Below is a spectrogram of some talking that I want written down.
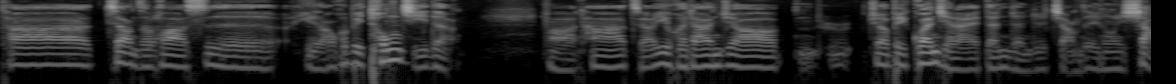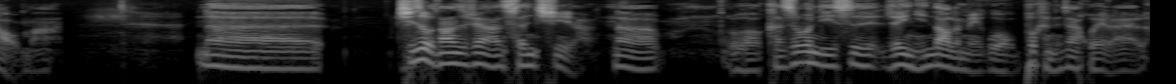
他这样子的话是以后会被通缉的。啊，他只要一回台湾就要就要被关起来，等等，就讲这些东西吓我妈。那其实我当时非常生气啊。那我可是问题是人已经到了美国，我不可能再回来了。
